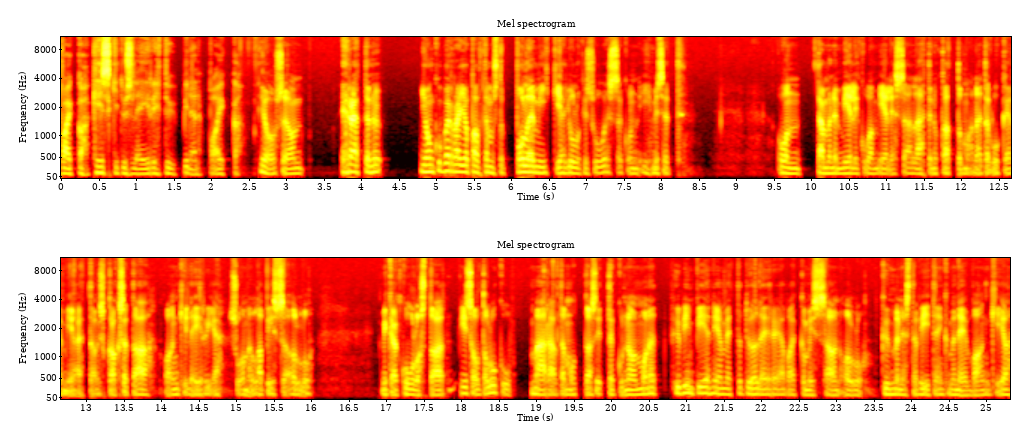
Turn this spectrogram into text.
vaikka keskitysleiri-tyyppinen paikka. Joo, se on herättänyt jonkun verran jopa tämmöistä polemiikkia julkisuudessa, kun ihmiset on tämmöinen mielikuva mielessään lähtenyt katsomaan näitä lukemia, että olisi 200 vankileiriä Suomen Lapissa ollut, mikä kuulostaa isolta lukumäärältä, mutta sitten kun ne on monet hyvin pieniä mettätyöleirejä, vaikka missä on ollut 10-50 vankia,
